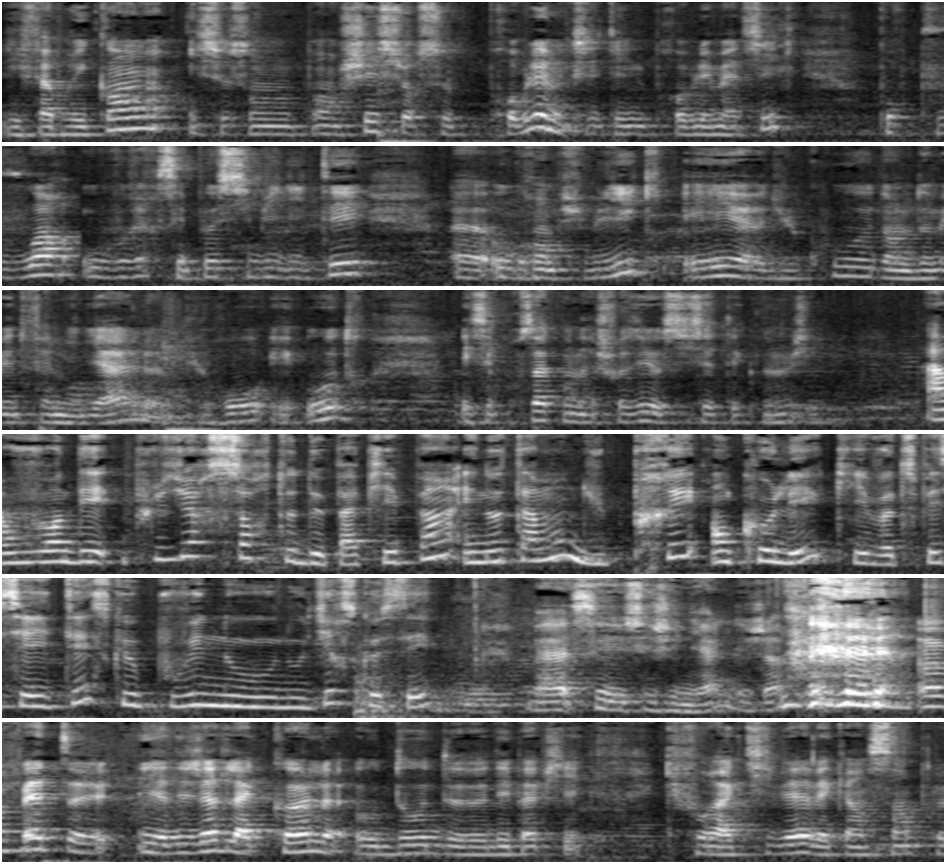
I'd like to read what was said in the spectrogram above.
les fabricants ils se sont penchés sur ce problème, que c'était une problématique, pour pouvoir ouvrir ces possibilités euh, au grand public et euh, du coup dans le domaine familial, bureau et autres. Et c'est pour ça qu'on a choisi aussi cette technologie. Alors, vous vendez plusieurs sortes de papier peint et notamment du pré-encollé qui est votre spécialité. Est-ce que vous pouvez nous, nous dire ce que c'est? Bah, C'est génial déjà. en fait, euh, il y a déjà de la colle au dos des papiers qu'il faut réactiver avec un simple,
